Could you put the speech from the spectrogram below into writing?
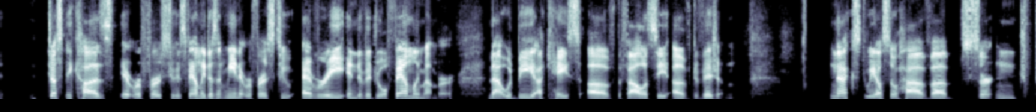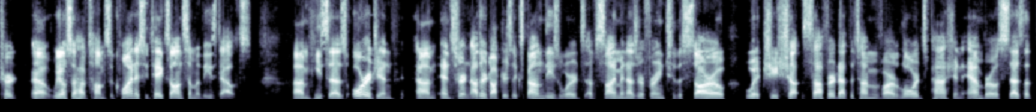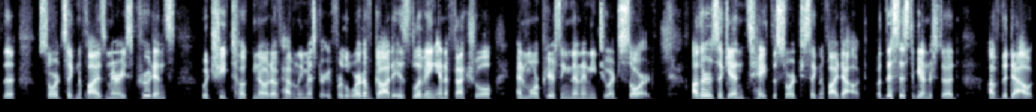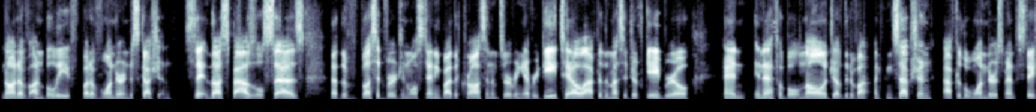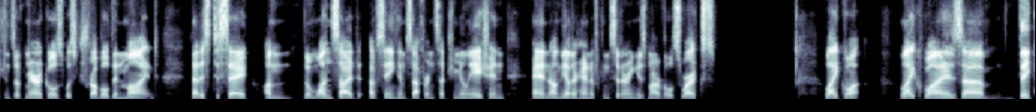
just because it refers to his family doesn't mean it refers to every individual family member. That would be a case of the fallacy of division. Next, we also have certain church, uh, we also have Thomas Aquinas who takes on some of these doubts. Um, he says Origen um, and certain other doctors expound these words of Simon as referring to the sorrow which he suffered at the time of our Lord's passion. Ambrose says that the sword signifies Mary's prudence, which she took note of heavenly mystery. For the word of God is living and effectual, and more piercing than any two edged sword. Others again take the sword to signify doubt, but this is to be understood of the doubt, not of unbelief, but of wonder and discussion. Thus, Basil says that the Blessed Virgin, while standing by the cross and observing every detail after the message of Gabriel and ineffable knowledge of the divine conception, after the wondrous manifestations of miracles, was troubled in mind. That is to say, on the one side of seeing him suffer in such humiliation, and on the other hand of considering his marvelous works. Likewise, likewise, um, they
